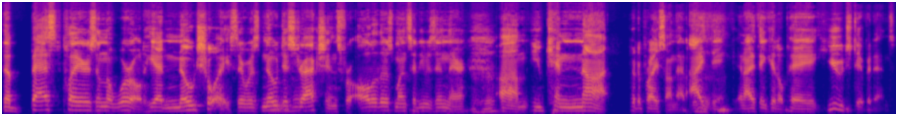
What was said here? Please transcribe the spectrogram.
the best players in the world. He had no choice. There was no Mhm. distractions for all of those months that he was in there. Mhm. Um, you cannot put a price on that, I Mhm. think. And I think it'll pay huge dividends,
